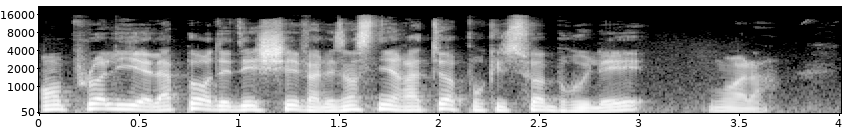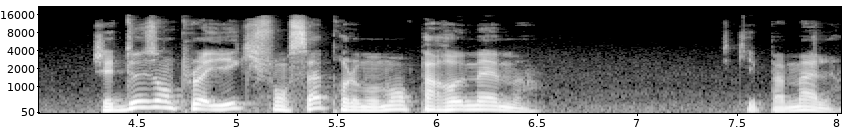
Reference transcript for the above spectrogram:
Emploi lié à l'apport des déchets vers les incinérateurs pour qu'ils soient brûlés. Voilà. J'ai deux employés qui font ça pour le moment par eux-mêmes. Ce qui est pas mal.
